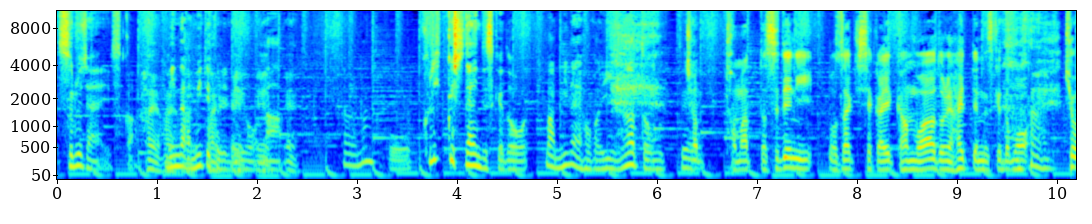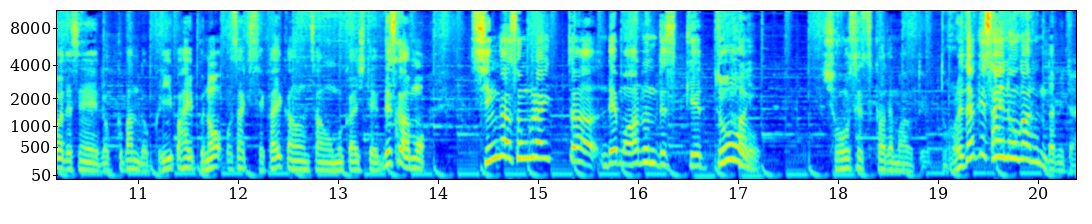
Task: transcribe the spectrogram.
するじゃないですか、はいみんなが見てくれるような、だからなんかこうクリックしないんですけど、まあ、見ない方がいいなと思って。ちょっと待ったすでに尾崎世界観もワードに入ってるんですけども 今日はですねロックバンドクリープハイプの尾崎世界観さんをお迎えしてですからもうシンガーソングライターでもあるんですけど、はい小説家でもあるというどれだけ才能があるんだみたい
